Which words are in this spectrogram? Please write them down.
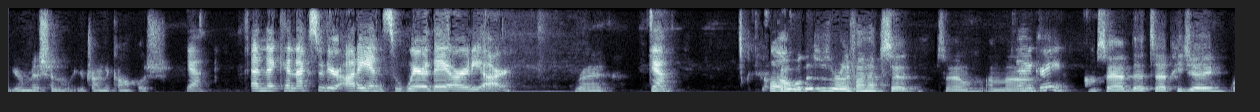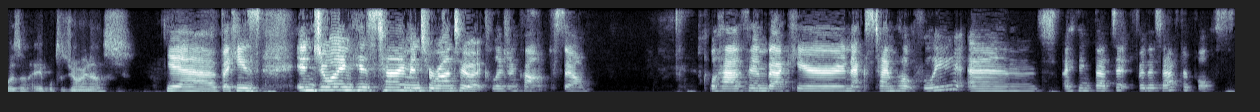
your mission what you're trying to accomplish yeah and that connects with your audience where they already are right yeah, Cool. cool. Well, this was a really fun episode. So I'm. Uh, I agree. I'm sad that uh, PJ wasn't able to join us. Yeah, but he's enjoying his time in Toronto at Collision Conf. So we'll have him back here next time, hopefully. And I think that's it for this After Pulse.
